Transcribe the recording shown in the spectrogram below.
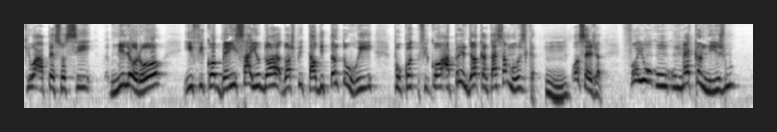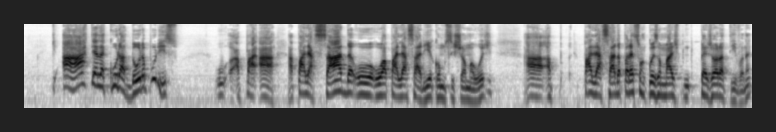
que a pessoa se melhorou e ficou bem e saiu do, do hospital de tanto rir, por, ficou, aprendeu a cantar essa música. Uhum. Ou seja, foi um, um, um mecanismo. Que a arte ela é curadora por isso. O, a, a, a, palhaçada ou, ou, a palhaçaria, como se chama hoje, a, a, palhaçada parece uma coisa mais pejorativa, né?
